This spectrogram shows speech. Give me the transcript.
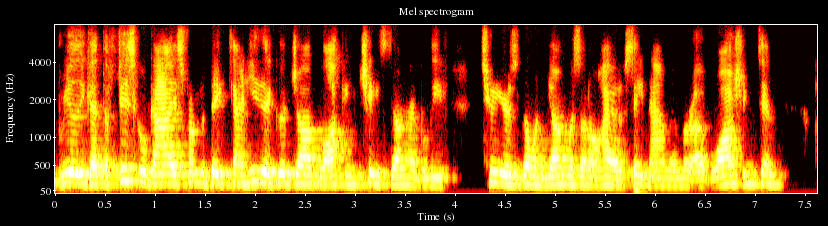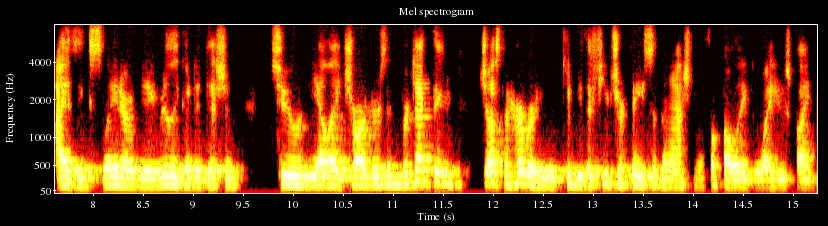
really get the physical guys from the Big Ten. He did a good job blocking Chase Young, I believe, two years ago when Young was on Ohio State, now a member of Washington. I think Slater would be a really good addition to the LA Chargers and protecting Justin Herbert, who could be the future face of the National Football League the way he was playing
